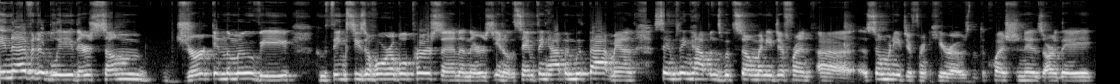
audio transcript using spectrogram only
inevitably there's some jerk in the movie who thinks he's a horrible person, and there's you know the same thing happened with Batman. Same thing happens with so many different uh, so many different heroes. That the question is, are they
